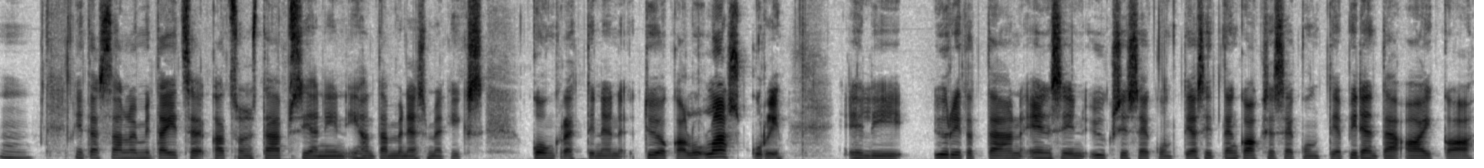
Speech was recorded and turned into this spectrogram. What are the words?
Mm. Niin tässä on, mitä itse katsoin sitä appsia, niin ihan tämmöinen esimerkiksi konkreettinen työkalu, laskuri. Eli yritetään ensin yksi sekuntia, sitten kaksi sekuntia, pidentää aikaa,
